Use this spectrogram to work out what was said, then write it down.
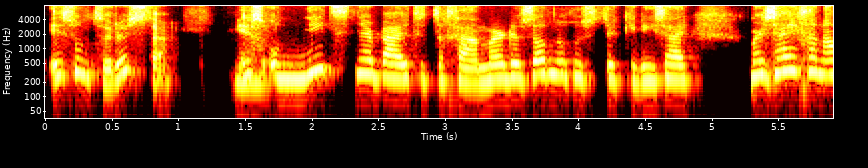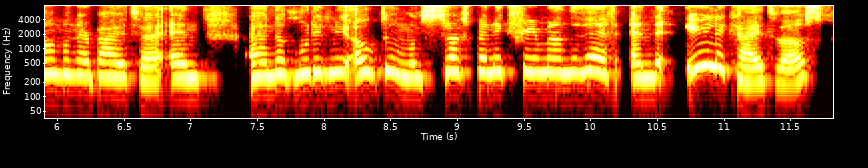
is om te rusten. Is om niet naar buiten te gaan. Maar er zat nog een stukje die zei: maar zij gaan allemaal naar buiten. En, en dat moet ik nu ook doen, want straks ben ik vier maanden weg. En de eerlijkheid was:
